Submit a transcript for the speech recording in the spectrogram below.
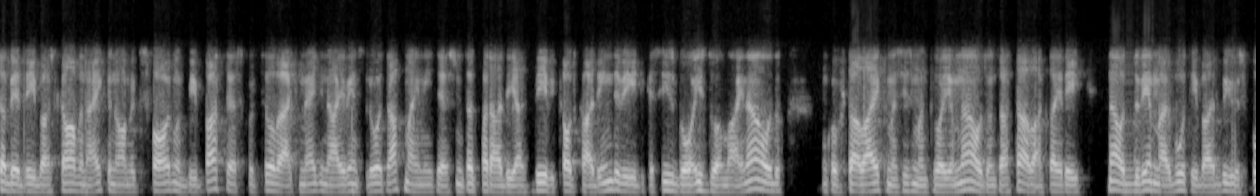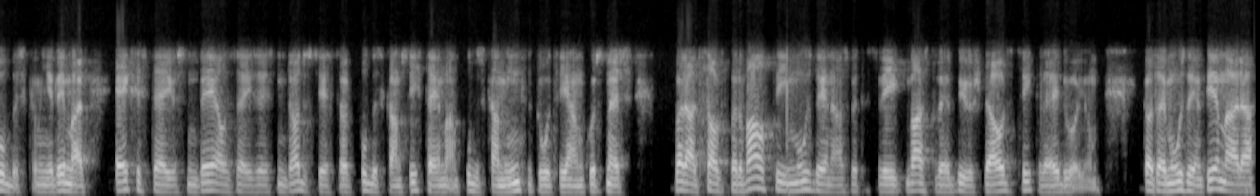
sabiedrībās galvenā ekonomikas forma bija partners, kur cilvēki mēģināja viens ar otru apmainīties, un tad parādījās divi kaut kādi individi, kas izbo, izdomāja naudu, un kopš tā laika mēs izmantojam naudu un tā tālāk, lai arī nauda vienmēr būtībā ir bijusi publiska, viņa ir vienmēr eksistējusi un realizējusies un radusies ar publiskām sistēmām, publiskām institūcijām, kuras mēs varētu saukt par valstīm mūsdienās, bet tas arī vēsturē ir bijuši daudz citu veidojumu. Kaut vai mūsdienu piemērā,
